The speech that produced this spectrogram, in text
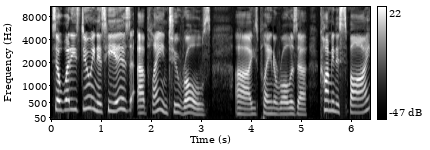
So what he's doing is he is uh, playing two roles. Uh, he's playing a role as a communist spy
